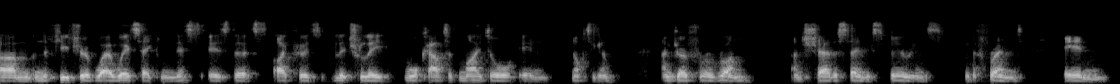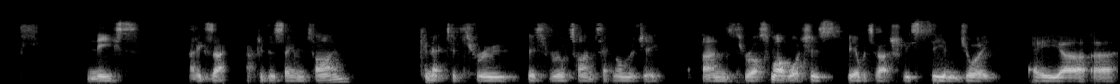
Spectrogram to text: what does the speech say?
Um, and the future of where we're taking this is that I could literally walk out of my door in Nottingham and go for a run and share the same experience with a friend in Nice at exactly the same time connected through this real-time technology and through our smartwatches be able to actually see and enjoy a, uh, a,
